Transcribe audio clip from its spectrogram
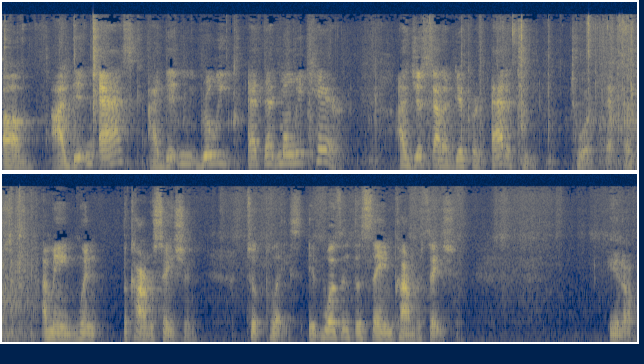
Um, I didn't ask. I didn't really, at that moment, care. I just got a different attitude toward that person. I mean, when the conversation took place. It wasn't the same conversation. You know,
